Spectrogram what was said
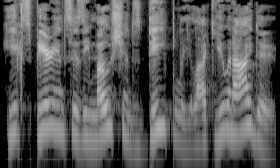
He experiences emotions deeply like you and I do.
